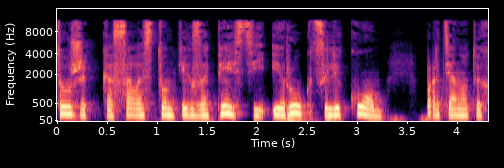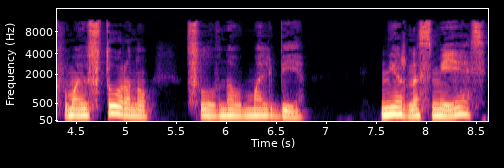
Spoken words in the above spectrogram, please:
тоже касалась тонких запястий и рук целиком, протянутых в мою сторону, словно в мольбе. Нервно смеясь,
